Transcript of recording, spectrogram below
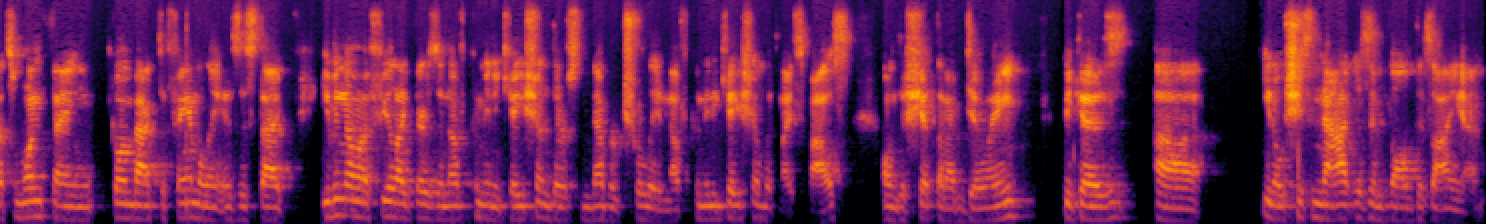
that's one thing going back to family is just that even though i feel like there's enough communication there's never truly enough communication with my spouse on the shit that i'm doing because uh, you know she's not as involved as i am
